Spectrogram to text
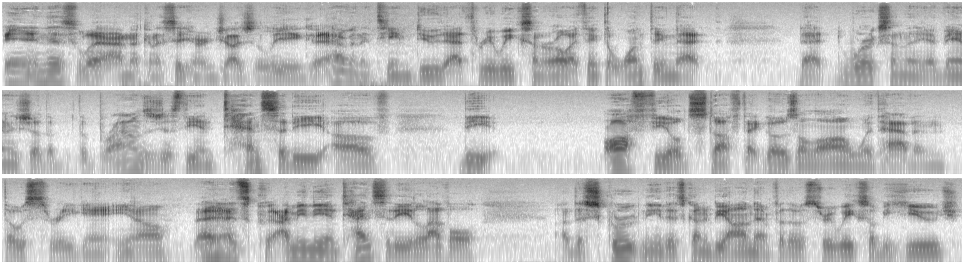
in, in this way, I'm not going to sit here and judge the league. Having a team do that three weeks in a row, I think the one thing that that works in the advantage of the, the Browns is just the intensity of the off-field stuff that goes along with having those three games. You know, that's mm-hmm. I mean the intensity level uh, the scrutiny that's going to be on them for those three weeks will be huge.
